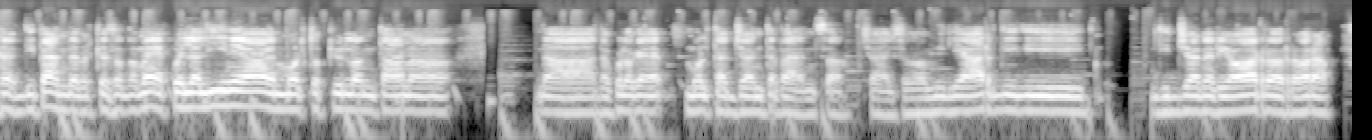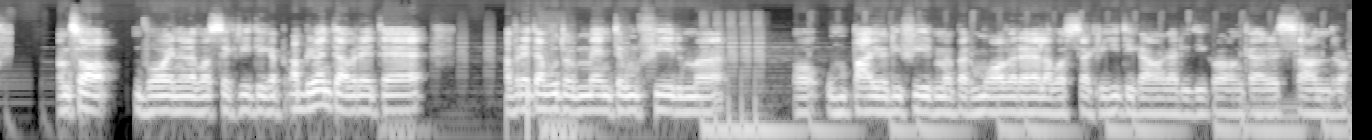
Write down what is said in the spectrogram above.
eh, dipende perché secondo me quella linea è molto più lontana da, da quello che molta gente pensa. Cioè, ci sono miliardi di, di generi horror. Ora, non so, voi nelle vostre critiche, probabilmente avrete, avrete avuto in mente un film o un paio di film per muovere la vostra critica, magari dico anche Alessandro.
